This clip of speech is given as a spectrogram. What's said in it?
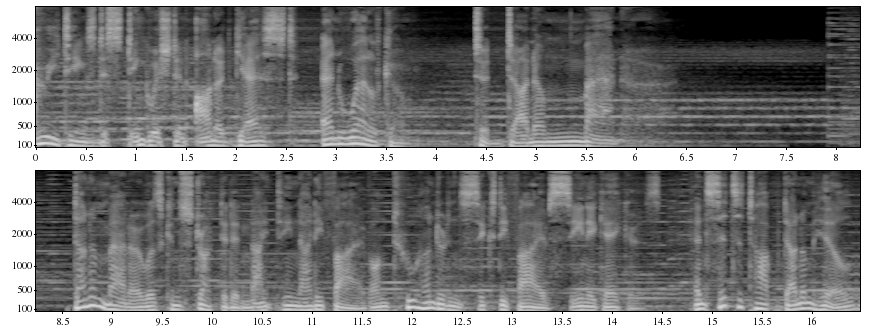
Greetings, distinguished and honored guest, and welcome to Dunham Manor. Dunham Manor was constructed in 1995 on 265 scenic acres and sits atop Dunham Hill,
